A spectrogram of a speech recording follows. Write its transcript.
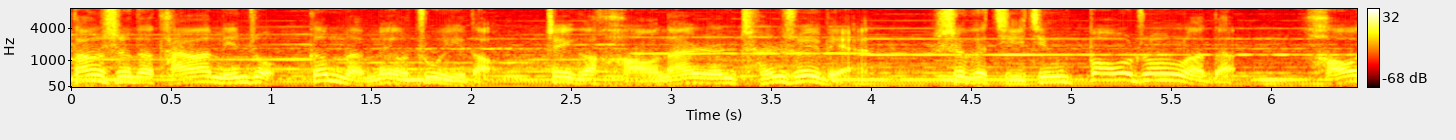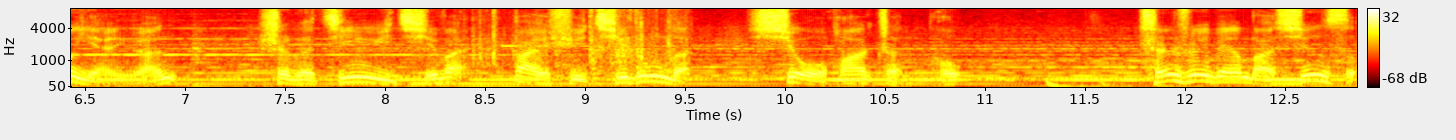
当时的台湾民众根本没有注意到，这个好男人陈水扁是个几经包装了的好演员，是个金玉其外败絮其中的。绣花枕头，陈水扁把心思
